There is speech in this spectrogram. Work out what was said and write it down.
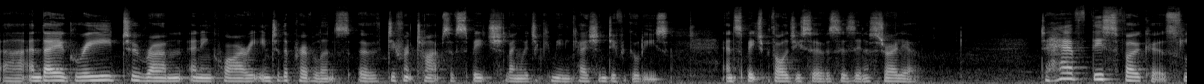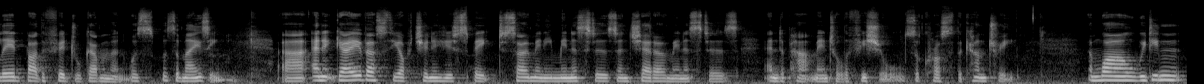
uh, and they agreed to run an inquiry into the prevalence of different types of speech, language, and communication difficulties and speech pathology services in Australia to have this focus led by the federal government was, was amazing. Uh, and it gave us the opportunity to speak to so many ministers and shadow ministers and departmental officials across the country. And while we didn't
